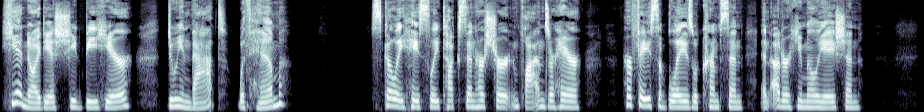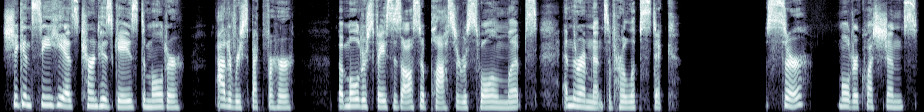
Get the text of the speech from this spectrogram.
He had no idea she'd be here doing that with him. Scully hastily tucks in her shirt and flattens her hair, her face ablaze with crimson and utter humiliation. She can see he has turned his gaze to Mulder, out of respect for her, but Mulder's face is also plastered with swollen lips and the remnants of her lipstick. Sir? Mulder questions.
